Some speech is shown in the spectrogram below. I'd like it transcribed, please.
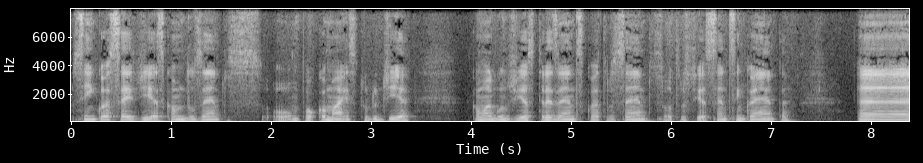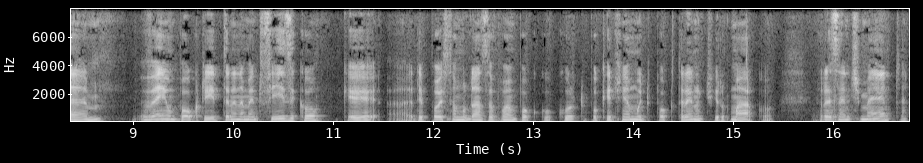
5 a 6 dias, como 200 ou um pouco mais todo dia, como alguns dias 300, 400, outros dias 150. Eh, vem um pouco de treinamento físico, que eh, depois da mudança foi um pouco curto, porque tinha muito pouco treino tiro com marco recentemente.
